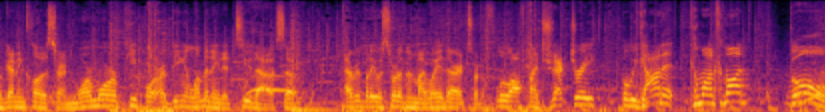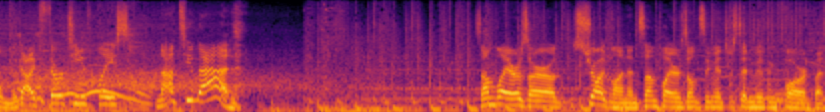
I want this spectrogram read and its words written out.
we're getting closer and more and more people are being eliminated too though. So everybody was sort of in my way there. It sort of flew off my trajectory, but we got it. Come on, come on. Boom, we got like 13th place. Not too bad. Some players are struggling and some players don't seem interested in moving forward, but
